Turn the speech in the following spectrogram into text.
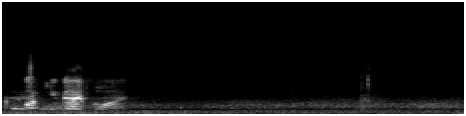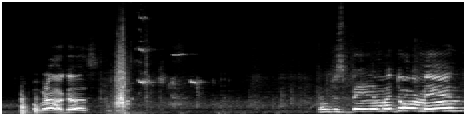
the fuck you guys want? Open up, cuz. Don't just bang on my door, man.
